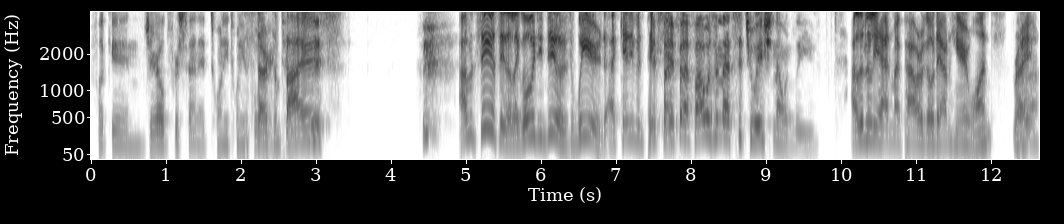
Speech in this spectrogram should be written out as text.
fucking Gerald for Senate 2024. Start some fires. I would seriously though, like, what would you do? It's weird. I can't even If, picture. I- if, if I was in that situation, I would leave. I literally had my power go down here once. Right. Uh-huh.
